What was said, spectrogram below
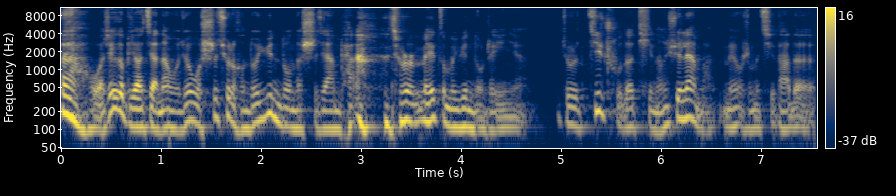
哎呀，我这个比较简单，我觉得我失去了很多运动的时间安排，就是没怎么运动这一年，就是基础的体能训练吧，没有什么其他的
